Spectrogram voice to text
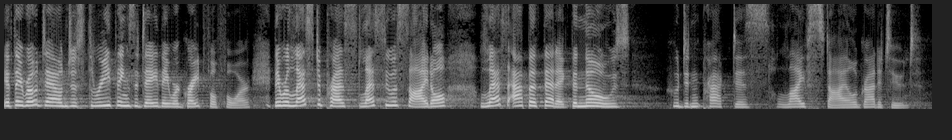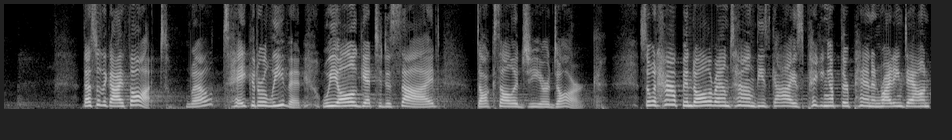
If they wrote down just three things a day they were grateful for, they were less depressed, less suicidal, less apathetic than those who didn't practice lifestyle gratitude. That's what the guy thought. Well, take it or leave it. We all get to decide doxology or dark. So it happened all around town, these guys picking up their pen and writing down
